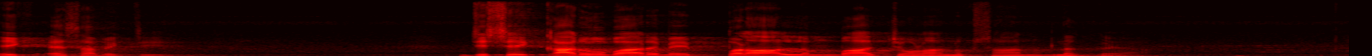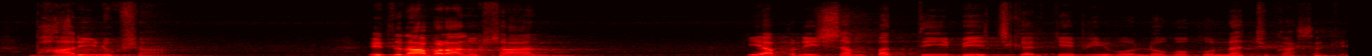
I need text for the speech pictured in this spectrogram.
एक ऐसा व्यक्ति जिसे कारोबार में बड़ा लंबा चौड़ा नुकसान लग गया। भारी नुकसान। इतना बड़ा नुकसान कि अपनी संपत्ति बेच करके भी वो लोगों को न चुका सके।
